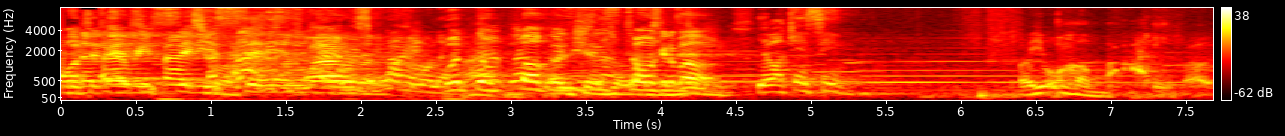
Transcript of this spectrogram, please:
I was watching every actually city facts, cities though. fireworks. Support him on that. What the fuck was he just talking about? Yo, I can't see him. Oh, you on her body, bro.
